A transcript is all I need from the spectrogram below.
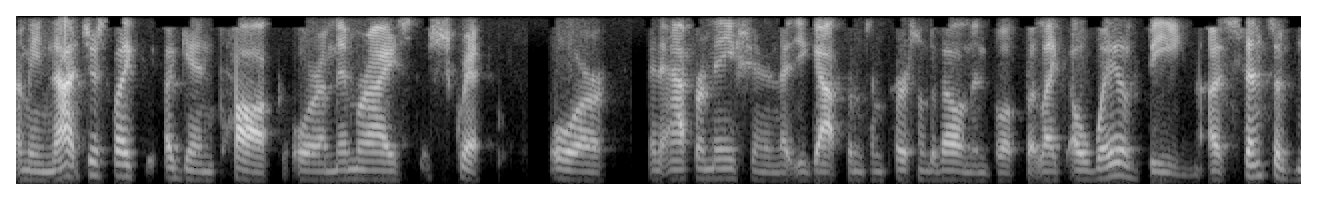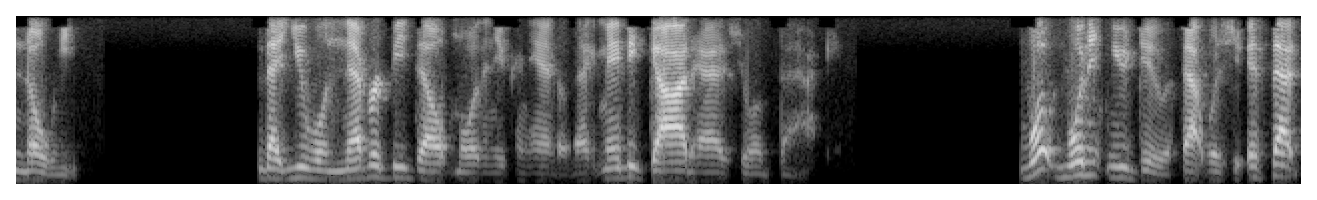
I mean, not just like, again, talk or a memorized script or an affirmation that you got from some personal development book, but like a way of being, a sense of knowing that you will never be dealt more than you can handle. That maybe God has your back. What wouldn't you do if that was if that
